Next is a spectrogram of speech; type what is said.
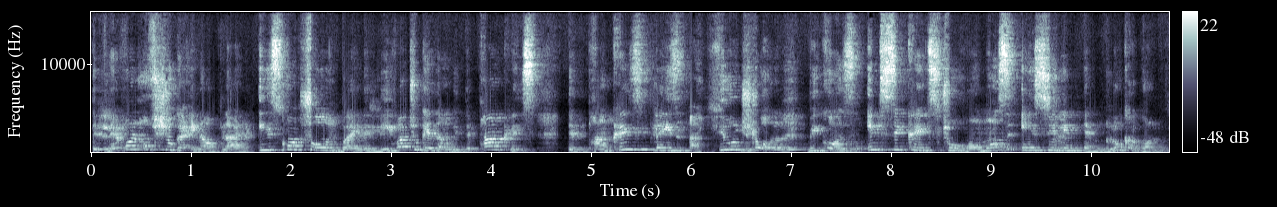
The level of sugar in our blood is controlled by the liver together with the pancreas. The pancreas plays a huge role because it secretes two hormones, insulin and glucagon.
